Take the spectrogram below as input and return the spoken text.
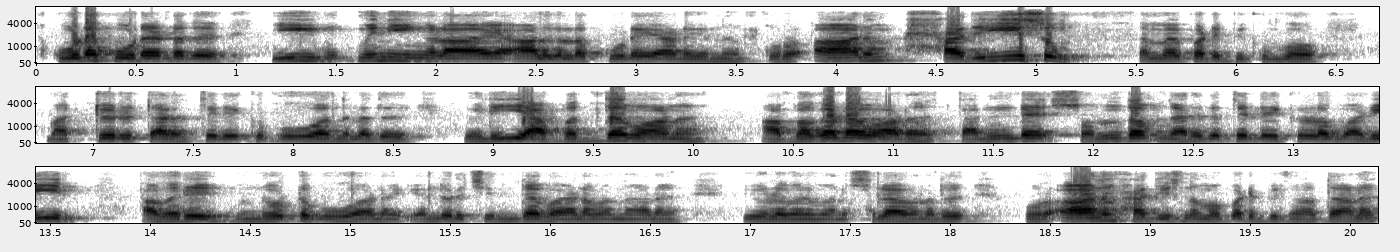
കൂടെ കൂടേണ്ടത് ഈ മുഗ്മിനീങ്ങളായ ആളുകളുടെ കൂടെയാണ് എന്ന് ഖുർആാനും ഹദീസും നമ്മെ പഠിപ്പിക്കുമ്പോൾ മറ്റൊരു തലത്തിലേക്ക് പോവുക എന്നുള്ളത് വലിയ അബദ്ധമാണ് അപകടമാണ്. തന്റെ സ്വന്തം നരകത്തിലേക്കുള്ള വഴിയിൽ അവർ മുന്നോട്ട് പോവുകയാണ് എന്നൊരു ചിന്ത വേണമെന്നാണ് ഈ മനസ്സിലാവുന്നത്. ഖുർആാനും ഹദീസ് നമ്മൾ പഠിപ്പിക്കുന്നതാണ്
